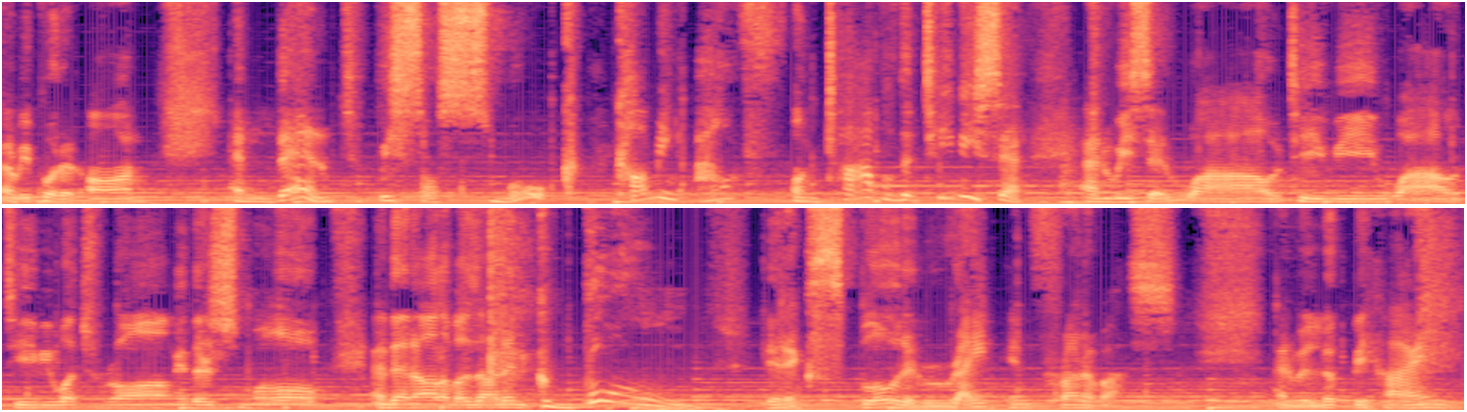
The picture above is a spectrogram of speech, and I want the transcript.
And we put it on. And then we saw smoke coming out on top of the TV set. And we said, wow, TV, wow, TV, what's wrong? And there's smoke. And then all of us a sudden, kaboom! It exploded right in front of us. And we looked behind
